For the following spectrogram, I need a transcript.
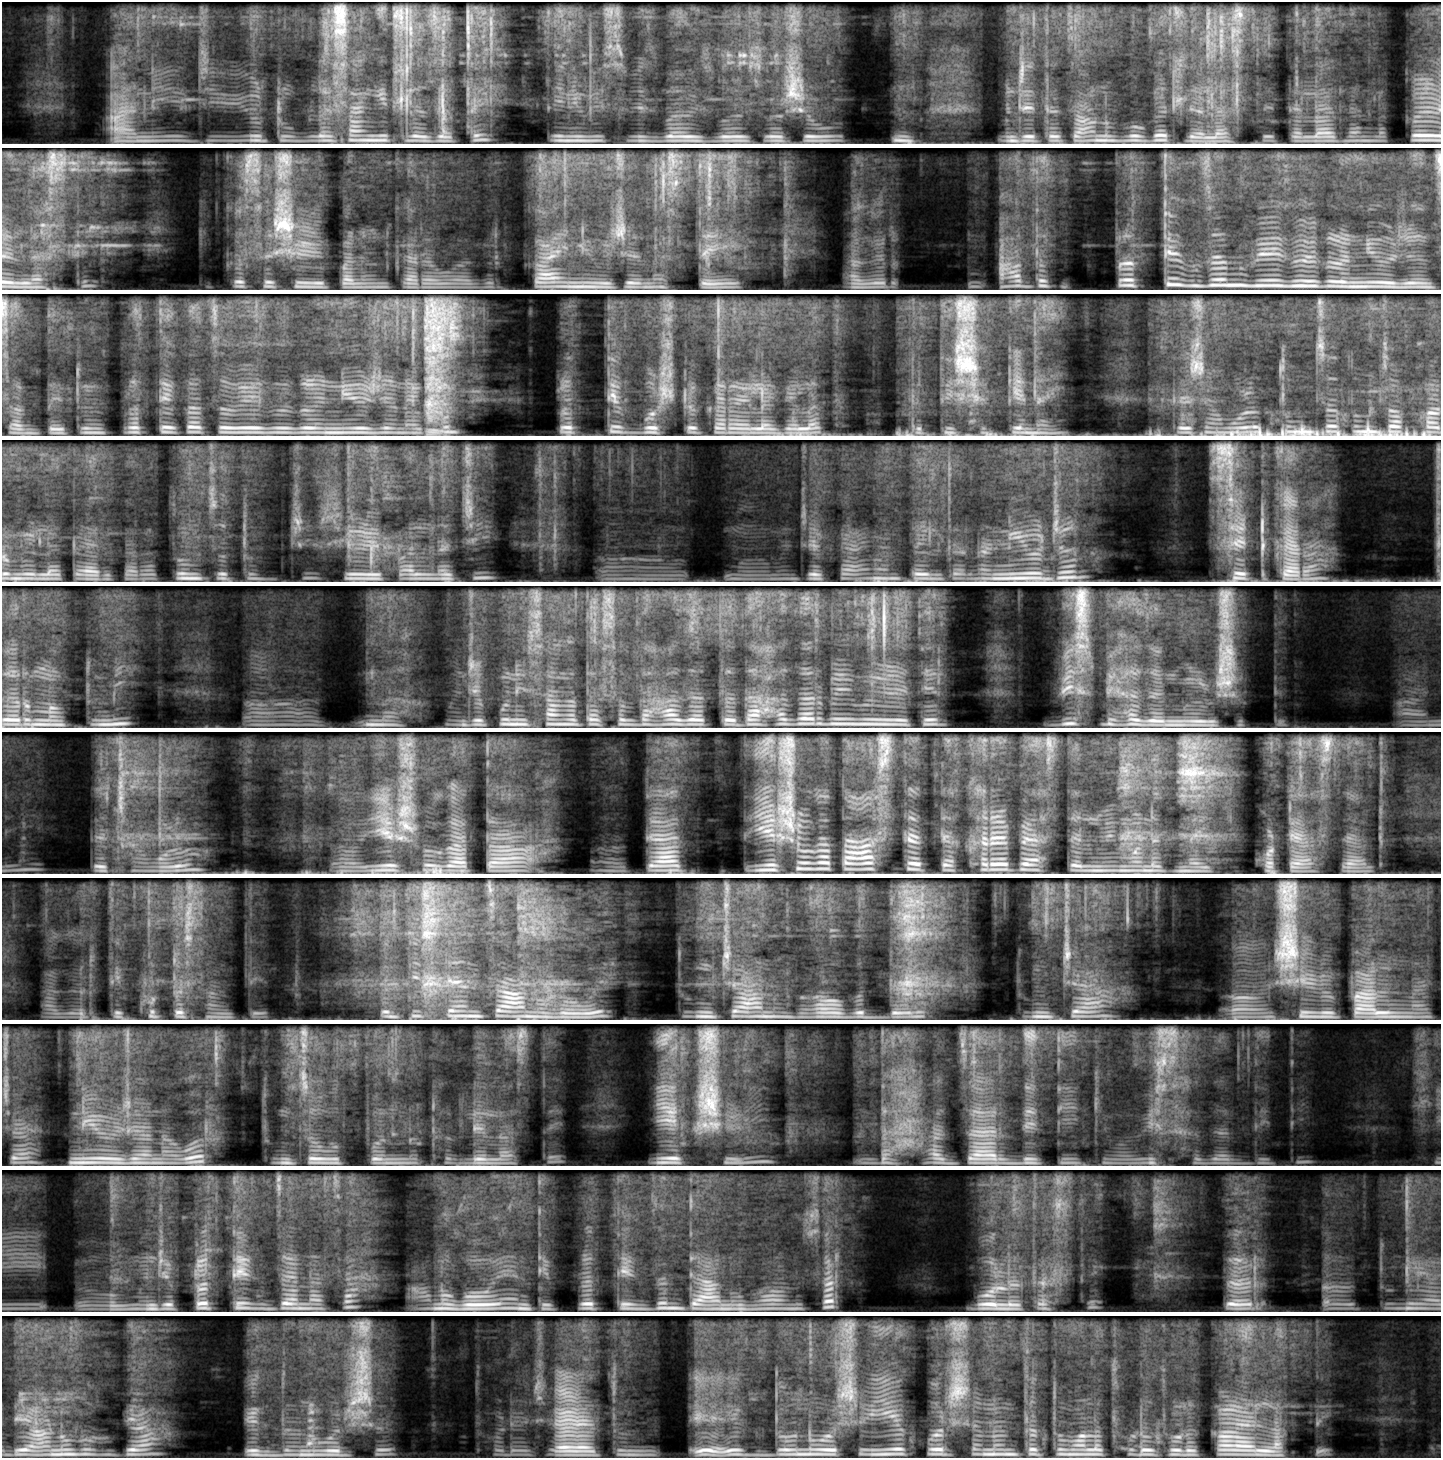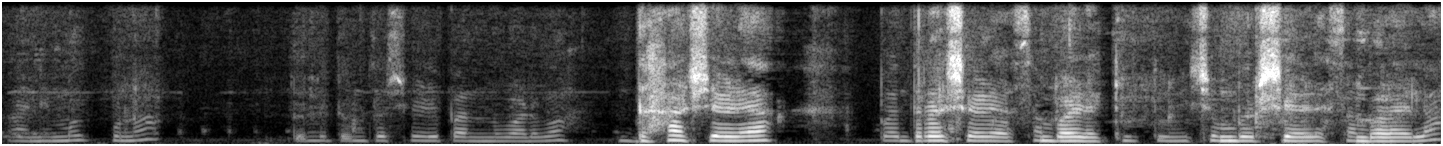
आणि जी यूट्यूबला सांगितलं जाते तिने वीस वीस बावीस बावीस वर्ष म्हणजे त्याचा अनुभव घेतलेला असते त्याला त्यांना कळलेलं असते की कसं शेळीपालन करावं अगर काय नियोजन असते अगर आता प्रत्येकजण वेगवेगळं नियोजन सांगते तुम्ही प्रत्येकाचं वेगवेगळं नियोजन ऐकून प्रत्येक गोष्ट करायला गेलात तर ती शक्य नाही. त्याच्यामुळं तुमचा तुमचा फॉर्म्युला तयार करा. तुमचं तुमची शेळीपालनाची म्हणजे काय म्हणता येईल त्याला नियोजन सेट करा. तर मग तुम्ही म्हणजे कुणी सांगत असेल दहा हजार तर दहा हजार बी मिळतील वीस बी हजार मिळू शकतील. आणि त्याच्यामुळं अं, यशोगाथा त्या यशोगाथा असतात त्या खऱ्या बी असतील मी म्हणत नाही की खोट्या असत्याल अगर ते खोटं सांगतील. पण ती त्यांचा अनुभव आहे. तुमच्या अनुभवाबद्दल तुमच्या शेळीपालनाच्या नियोजनावर तुमचं उत्पन्न ठरलेलं असते. एक शेळी दहा हजार देती किंवा वीस हजार देती. ही म्हणजे प्रत्येक जणाचा अनुभव आहे आणि ते प्रत्येकजण त्या अनुभवानुसार बोलत असते. तर तुम्ही आधी अनुभव घ्या. एक दोन वर्ष थोड्या शाळेतून ए- एक दोन वर्ष एक वर्षानंतर तुम्हाला थोडं थोडं कळायला लागते. आणि मग पुन्हा तुम्ही तुमचं शेळीपालन वाढवा. दहा शेळ्या पंधरा शेळ्या सांभाळल्या की तुम्ही शंभर शेळ्या सांभाळायला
